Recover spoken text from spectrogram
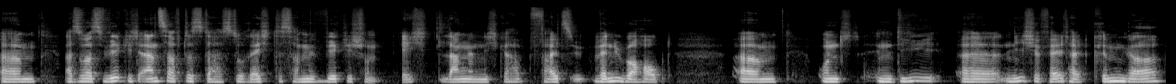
Ähm, also was wirklich Ernsthaftes, da hast du recht, das haben wir wirklich schon echt lange nicht gehabt, falls, wenn überhaupt. Ähm, und in die äh, Nische fällt halt Grimgar.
